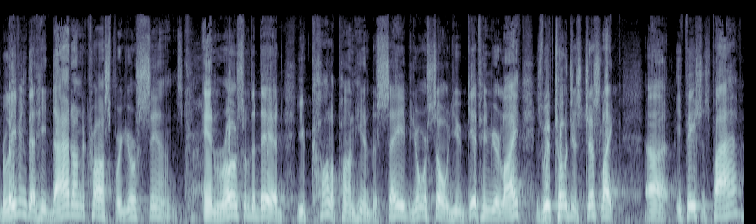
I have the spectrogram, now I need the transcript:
believing that he died on the cross for your sins and rose from the dead, you call upon him to save your soul. You give him your life. As we've told you, it's just like uh, Ephesians 5.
